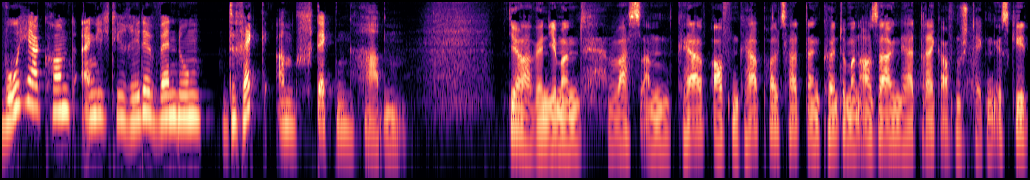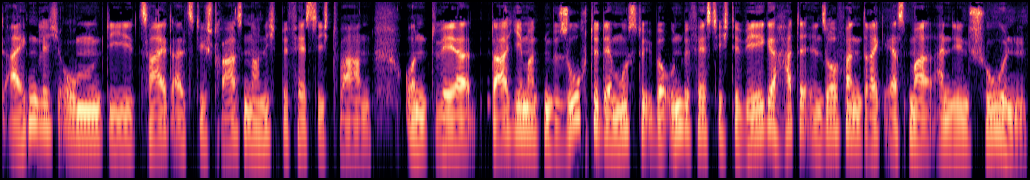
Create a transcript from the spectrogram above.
Woher kommt eigentlich die Redewendung Dreck am Stecken haben? Ja, wenn jemand was am Kerb, auf dem Kerbholz hat, dann könnte man auch sagen, der hat Dreck auf dem Stecken. Es geht eigentlich um die Zeit, als die Straßen noch nicht befestigt waren. Und wer da jemanden besuchte, der musste über unbefestigte Wege, hatte insofern Dreck erstmal an den Schuhen.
